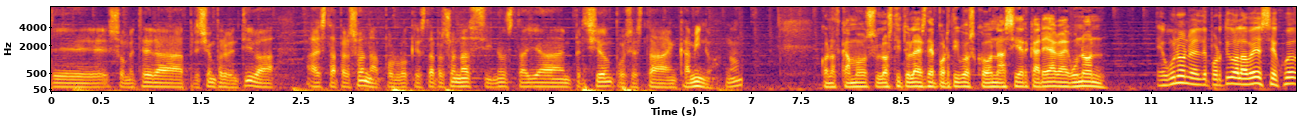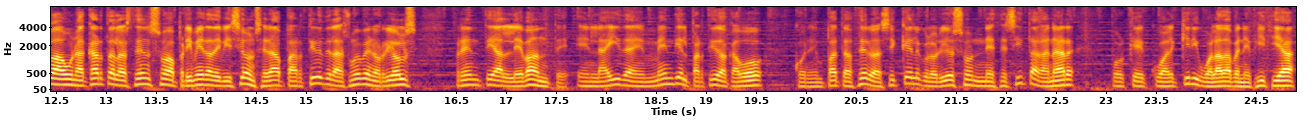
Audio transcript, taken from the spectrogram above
de someter a prisión preventiva a esta persona, por lo que esta persona, si no está ya en prisión, pues está en camino. Conozcamos los titulares deportivos con Asier Careaga, Egunón. En el Deportivo Alavés se juega una carta al ascenso a Primera División. Será a partir de las 9 en Oriols frente al Levante. En la ida en Mendy el partido acabó con empate a cero, así que el glorioso necesita ganar porque cualquier igualada beneficia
